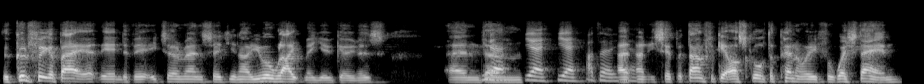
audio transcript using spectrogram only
the good thing about it at the end of it, he turned around and said, "You know, you all hate me, you gooners." And yeah, um, yeah, yeah, I do. and, Yeah. and he said, but don't forget, I scored the penalty for West Ham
